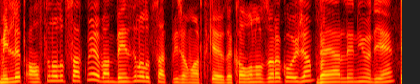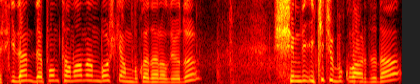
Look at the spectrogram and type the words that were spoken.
Millet altın alıp saklıyor ya ben benzin alıp saklayacağım artık evde. Kavanozlara koyacağım değerleniyor diye. Eskiden depom tamamen boşken bu kadar alıyordu. Şimdi iki çubuk vardı da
